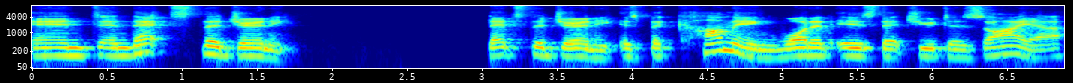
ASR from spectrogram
And, and that's the journey. That's the journey is becoming what it is that you desire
